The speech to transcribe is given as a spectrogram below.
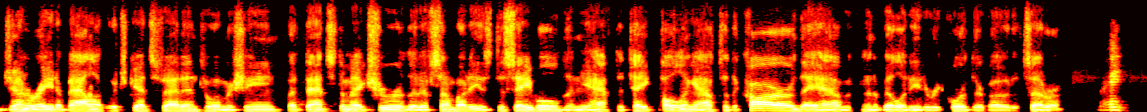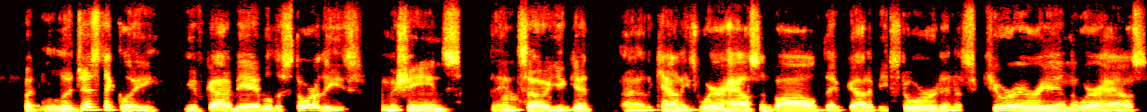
generate a ballot which gets fed into a machine. But that's to make sure that if somebody is disabled and you have to take polling out to the car, they have an ability to record their vote, etc. Right. But logistically, you've got to be able to store these machines. And so you get uh, the county's warehouse involved. They've got to be stored in a secure area in the warehouse.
